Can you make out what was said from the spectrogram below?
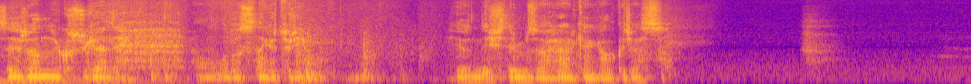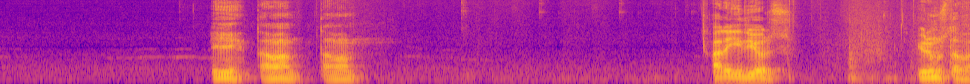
Zehra'nın uykusu geldi. Ben onu odasına götüreyim. Yarın da işlerimiz var. Erken kalkacağız. İyi, tamam, tamam. Hadi gidiyoruz. Yürü Mustafa.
